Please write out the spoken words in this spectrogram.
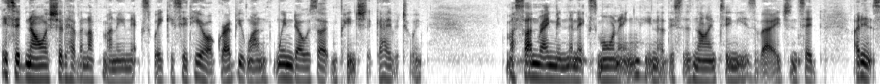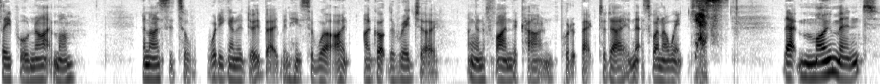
He said, "No, I should have enough money next week." He said, "Here, I'll grab you one." Window was open, pinched it, gave it to him. My son rang me the next morning. You know, this is 19 years of age, and said, "I didn't sleep all night, mum." And I said, "So what are you going to do, babe?" And he said, "Well, I, I got the rego. I'm going to find the car and put it back today." And that's when I went, "Yes!" That moment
